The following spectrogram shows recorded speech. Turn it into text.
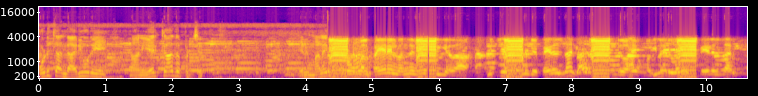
கொடுத்த அந்த அறிவுரையை நான் ஏற்காத பட்சத்தில். என் மனைவி உங்கள் பெயரில் வந்து வீடு இருக்கிறதா? நிச்சயம் உங்களுடைய பெயரில் தான் இன்று வரை உங்கள் இன்று வரை பெயரில் தான் இருக்கு.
